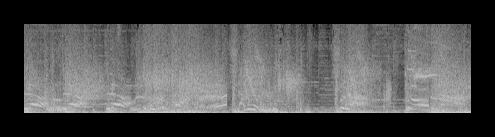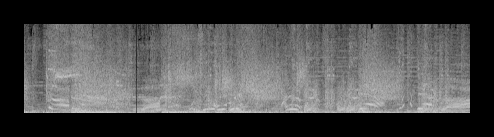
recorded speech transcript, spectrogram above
Yeah! やる。よ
